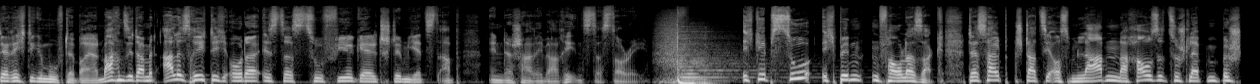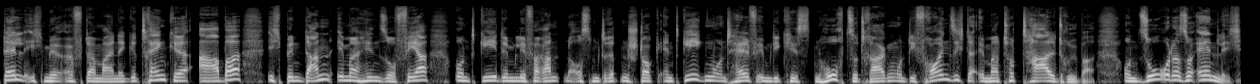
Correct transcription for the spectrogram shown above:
der richtige Move der Bayern? Machen sie damit alles richtig oder ist das zu viel Geld? Stimmen jetzt ab in der Charivari Insta-Story. Ich geb's zu, ich bin ein fauler Sack. Deshalb, statt sie aus dem Laden nach Hause zu schleppen, bestelle ich mir öfter meine Getränke, aber ich bin dann immerhin so fair und gehe dem Lieferanten aus dem dritten Stock entgegen und helfe ihm die Kisten hochzutragen und die freuen sich da immer total drüber. Und so oder so ähnlich,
